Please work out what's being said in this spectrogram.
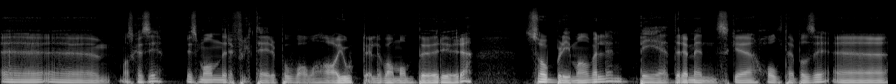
eh, Hva skal jeg si? Hvis man reflekterer på hva man har gjort, eller hva man bør gjøre, så blir man vel en bedre menneske, holdt jeg på å si. Eh,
